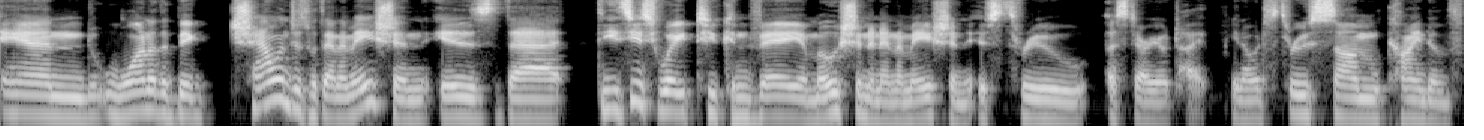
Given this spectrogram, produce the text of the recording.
And one of the big challenges with animation is that the easiest way to convey emotion in animation is through a stereotype. You know, it's through some kind of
